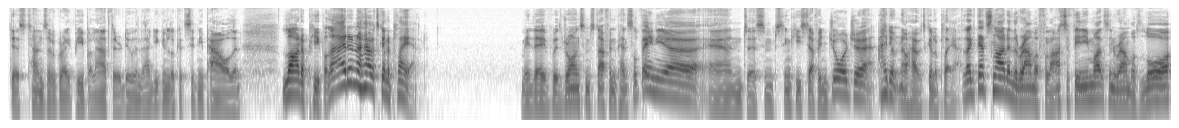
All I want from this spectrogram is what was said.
there's tons of great people out there doing that. You can look at Sidney Powell and a lot of people. I don't know how it's going to play out. I mean, they've withdrawn some stuff in Pennsylvania and uh, some stinky stuff in Georgia. I don't know how it's going to play out. Like, that's not in the realm of philosophy anymore. It's in the realm of law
